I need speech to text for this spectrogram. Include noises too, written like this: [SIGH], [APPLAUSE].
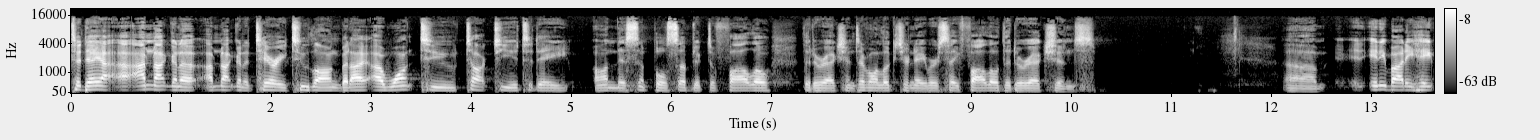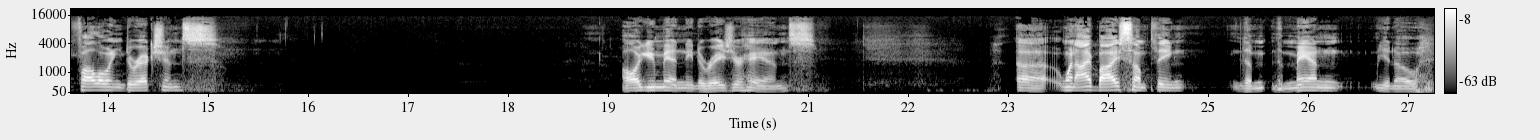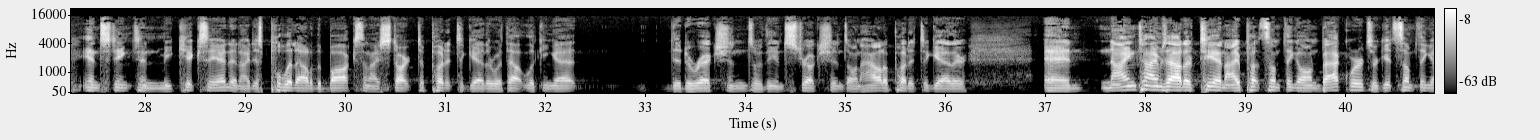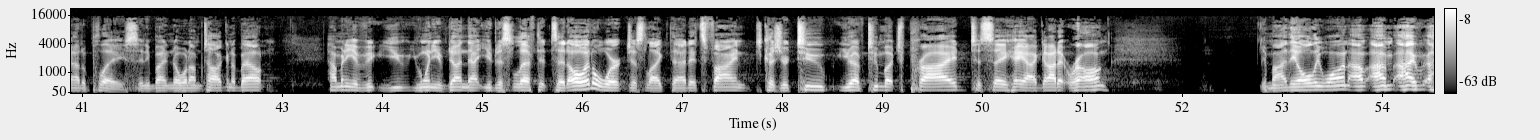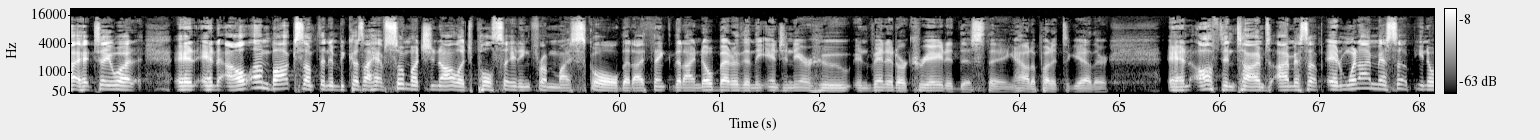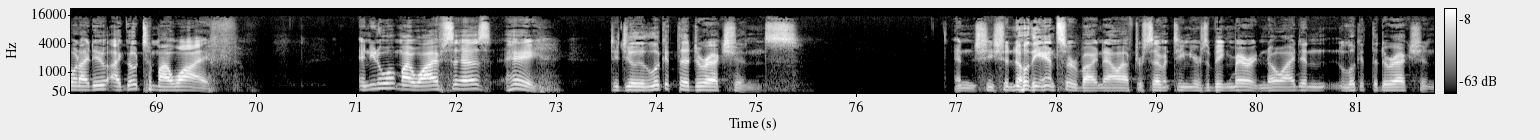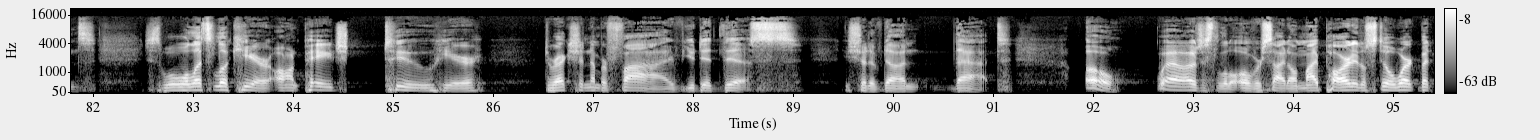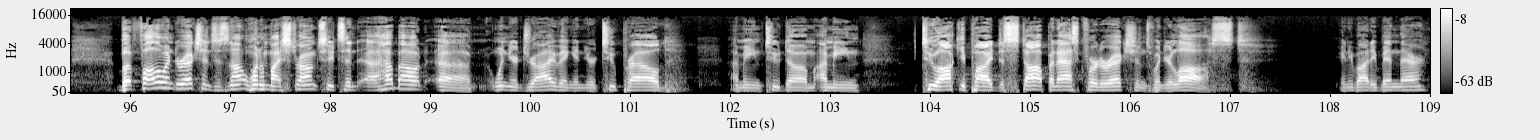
today I, am not gonna I'm not gonna tarry too long, but I, I want to talk to you today on this simple subject of follow the directions. Everyone, look at your neighbor, say follow the directions. Um, anybody hate following directions? All you men need to raise your hands. Uh, when I buy something, the the man you know, instinct in me kicks in and I just pull it out of the box and I start to put it together without looking at the directions or the instructions on how to put it together. And nine times out of ten, I put something on backwards or get something out of place. Anybody know what I'm talking about? How many of you, when you've done that, you just left it, said, "Oh, it'll work just like that. It's fine," because you're too, you have too much pride to say, "Hey, I got it wrong." Am I the only one? I'm, I'm, I, I tell you what, and, and I'll unbox something, and because I have so much knowledge pulsating from my skull that I think that I know better than the engineer who invented or created this thing, how to put it together. And oftentimes I mess up. And when I mess up, you know what I do? I go to my wife. And you know what my wife says? Hey, did you look at the directions? And she should know the answer by now after 17 years of being married. No, I didn't look at the directions. She says, well, well, let's look here on page two here, direction number five, you did this. You should have done that. Oh, well, it was just a little oversight on my part. It'll still work, but but following directions is not one of my strong suits. And uh, how about uh, when you're driving and you're too proud? I mean, too dumb. I mean, too occupied to stop and ask for directions when you're lost. Anybody been there?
